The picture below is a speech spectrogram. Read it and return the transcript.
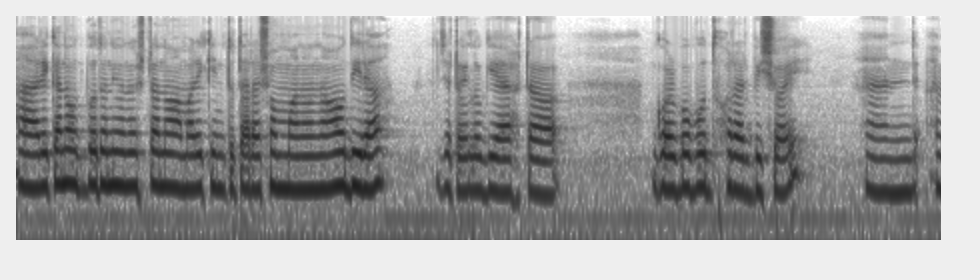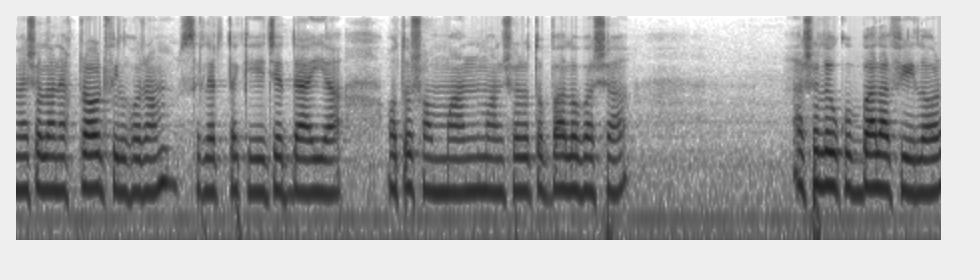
আর এখানে উদ্বোধনী অনুষ্ঠানও আমারে কিন্তু তারা সম্মাননাও দিরা। যেটা হইল গিয়া একটা গর্ববোধ করার বিষয়। অ্যান্ড আমি আসলে অনেক প্রাউড ফিল করাম সিলেটটাকে যে দাইয়া, অত সম্মান মানুষের অত ভালোবাসা। আসলেও খুব ভালো ফিল ওর।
